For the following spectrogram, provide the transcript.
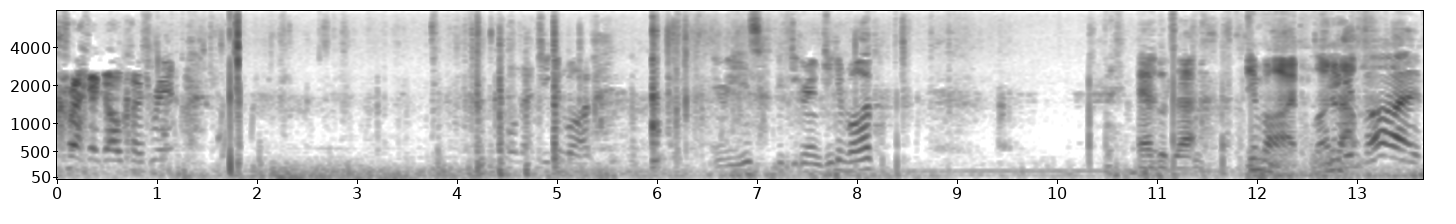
Cracker Gold Coast red. On that jig and vibe. There he is, 50 gram jig and vibe. How good's that? Jig and vibe, load it up. vibe.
